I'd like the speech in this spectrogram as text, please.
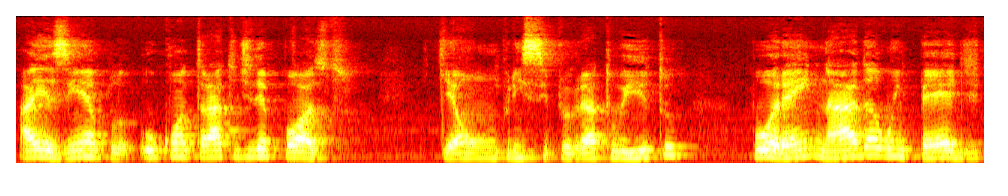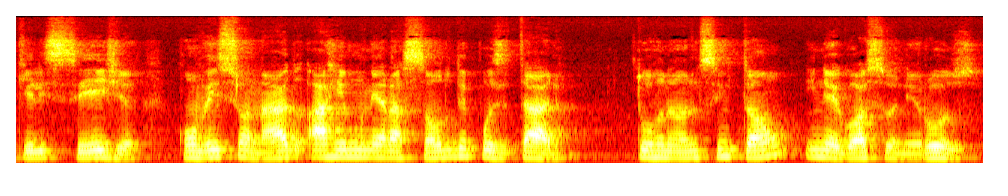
A exemplo, o contrato de depósito, que é um princípio gratuito, porém nada o impede que ele seja convencionado à remuneração do depositário, tornando-se então em negócio oneroso.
